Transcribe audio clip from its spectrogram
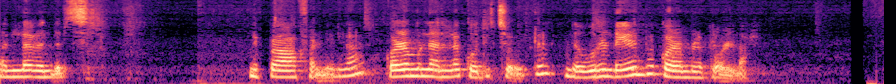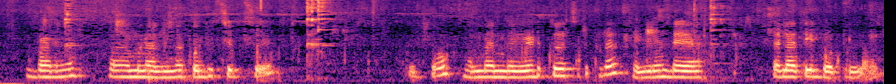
நல்லா வெந்துருச்சு. இப்போ ஆஃப் பண்ணிடலாம். குழம்பு நல்லா கொதிச்சு விட்டு இந்த உருண்டையை இந்த குழம்புல போடலாம். பாருங்கள் குழம்பு நல்லா கொதிச்சிருச்சு. இப்போது நம்ம இந்த எடுத்து வச்சுருக்கிற உருண்டைய எல்லாத்தையும் போட்டுடலாம்.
